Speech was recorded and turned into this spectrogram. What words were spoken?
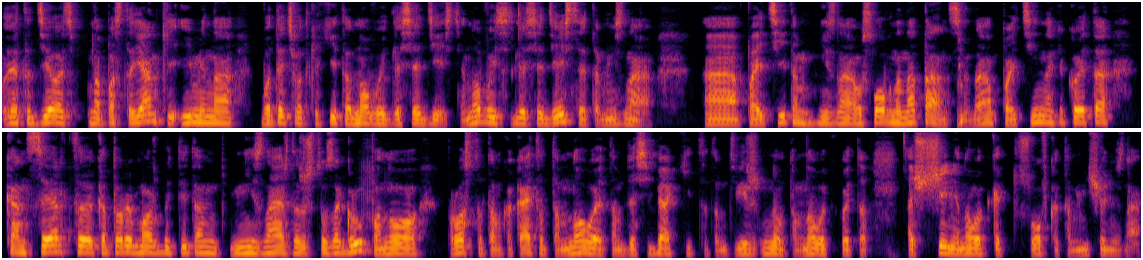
это делать на постоянке именно вот эти вот какие-то новые для себя действия. Новые для себя действия, там, не знаю, а, пойти там, не знаю, условно на танцы, да, пойти на какой-то концерт, который, может быть, ты там не знаешь даже, что за группа, но просто там какая-то там новая там для себя какие-то там движ... ну, там новое какое-то ощущение, новая какая-то тусовка, там ничего не знаю.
